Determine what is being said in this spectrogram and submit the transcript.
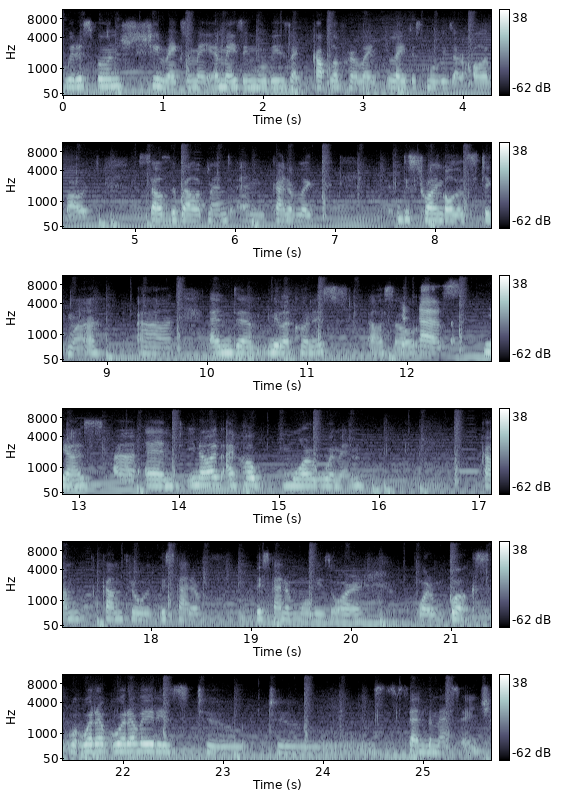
Witherspoon, she makes ama- amazing movies. Like a couple of her like latest movies are all about self-development and kind of like destroying all the stigma. Uh, and um, Mila Kunis also. Yes. Yes. Uh, and you know what? I hope more women come come through this kind of this kind of movies or or books, whatever whatever it is to to send the message.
